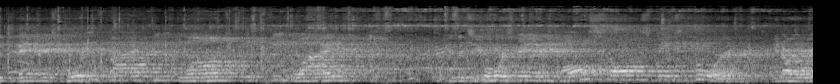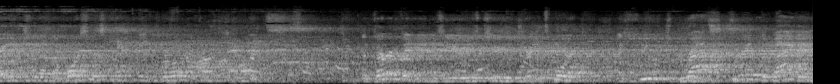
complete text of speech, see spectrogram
Each van is 45 feet long, 8 feet the two horse all stall space forward and are arranged so that the horses can't be thrown off carts. The third van is used to transport a huge brass-trimmed wagon,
